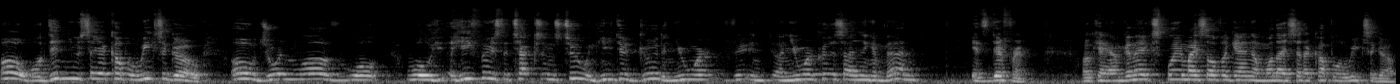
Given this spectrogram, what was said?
oh, well, didn't you say a couple weeks ago, oh, Jordan Love, well, well, he, he faced the Texans too, and he did good, and you weren't and you weren't criticizing him then. It's different. Okay, I'm gonna explain myself again on what I said a couple of weeks ago.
